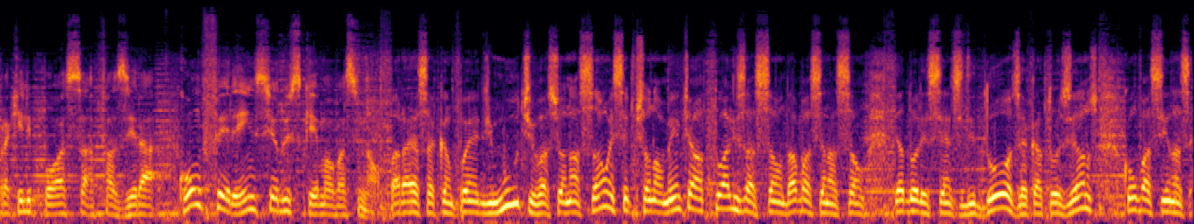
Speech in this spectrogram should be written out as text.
para que ele possa fazer a conferência do esquema vacinal. Para essa campanha de multi vacinação, excepcionalmente a atualização da vacinação de adolescentes de 12 a 14 anos com vacinas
